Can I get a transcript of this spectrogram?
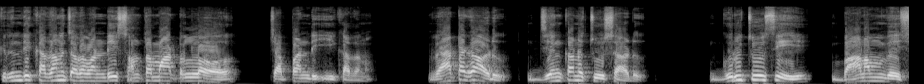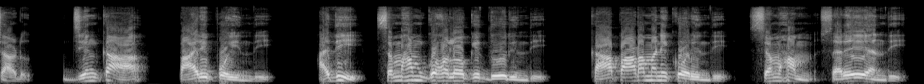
క్రింది కథను చదవండి సొంత మాటల్లో చెప్పండి ఈ కథను. వేటగాడు జింకను చూశాడు. గురు చూసి బాణం వేశాడు. జింక పారిపోయింది. అది సింహం గుహలోకి దూరింది. కాపాడమని కోరింది. సింహం సరే అంది.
